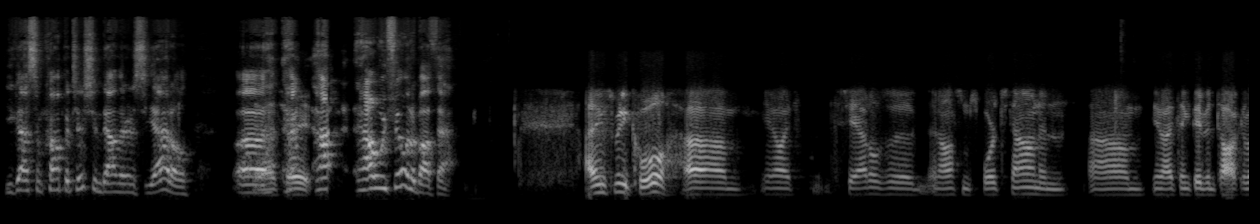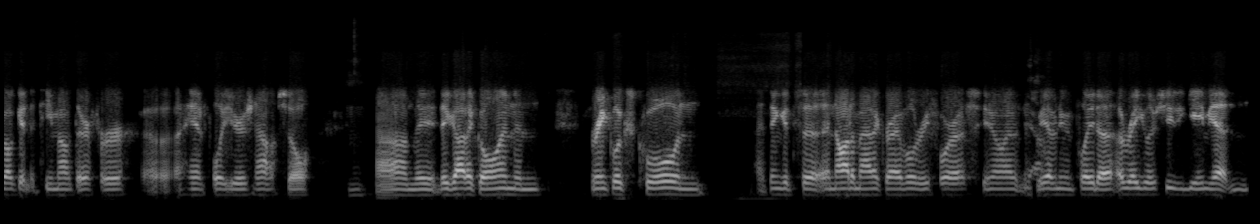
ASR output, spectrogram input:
you got some competition down there in Seattle. Uh, yeah, right. how, how, are we feeling about that? I think it's pretty cool. Um, you know, I, Seattle's a, an awesome sports town, and um, you know, I think they've been talking about getting a team out there for a, a handful of years now. So hmm. um, they they got it going, and rink looks cool, and I think it's a, an automatic rivalry for us. You know, yeah. we haven't even played a, a, regular season game yet, and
